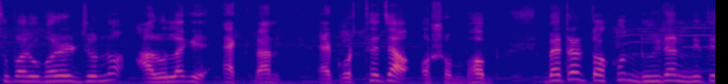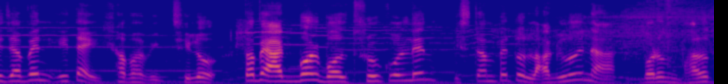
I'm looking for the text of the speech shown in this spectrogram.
সুপার ওভারের জন্য আরও লাগে এক রান। এক অর্থে যা অসম্ভব। ব্যাটার তখন দুই রান নিতে যাবেন এটাই স্বাভাবিক ছিল। তবে আকবর বল থ্রো করলেন, স্টাম্পে তো লাগলোই না, বরং ভারত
